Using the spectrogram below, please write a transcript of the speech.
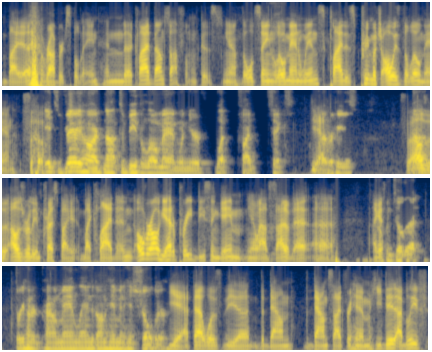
by uh, Robert Spillane, and uh, Clyde bounced off him because you know the old saying, "Low man wins." Clyde is pretty much always the low man. So It's very hard not to be the low man when you're what five six, Yeah. whatever he is. So I was Um, I was really impressed by by Clyde, and overall he had a pretty decent game. You know, outside of that, uh, I guess until that 300 pound man landed on him and his shoulder. yeah, that was the uh, the down the downside for him. He did, I believe,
